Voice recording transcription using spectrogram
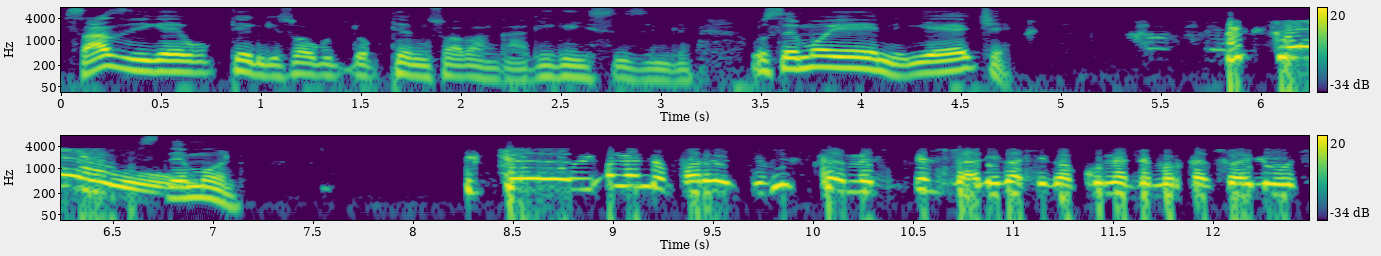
sazi ke ukuthengiswa ukuthi yokuthengiswa bangaki ke isizini le usemoyeni yeje Stemol i-orlando pirates kwisicheme esidlale kahle kakhulu nadle marcus wailosi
